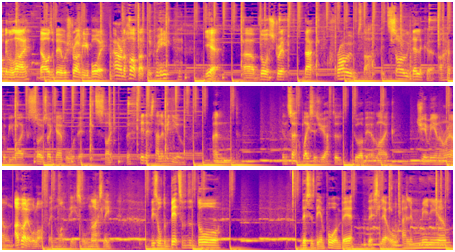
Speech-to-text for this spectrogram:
Not gonna lie, that was a bit of a struggly boy. Hour and a half that took me. yeah, uh, door strip, that chrome stuff, it's so delicate. I have to be like so, so careful with it. It's like the thinnest aluminium and in certain places you have to do a bit of like jimmying around. I got it all off in one piece all nicely. These are all the bits of the door. This is the important bit. This little aluminium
